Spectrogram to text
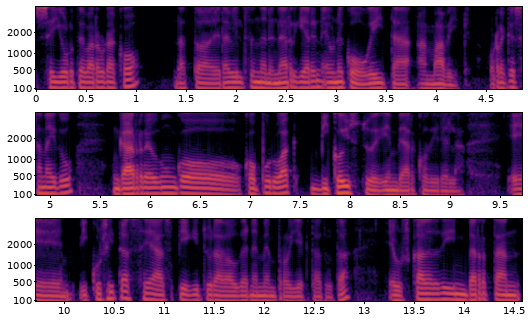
sei urte barrurako data erabiltzen den energiaren euneko hogeita amabik. Horrek esan nahi du, garre egungo kopuruak bikoiztu egin beharko direla. E, ikusita ze azpiegitura dauden hemen proiektatuta, Euskaldin bertan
